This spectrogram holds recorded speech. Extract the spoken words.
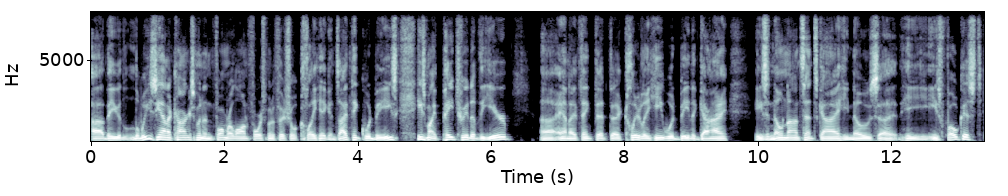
the Louisiana congressman and former law enforcement official Clay Higgins, I think, would be he's he's my patriot of the year. Uh, and I think that uh, clearly he would be the guy. He's a no nonsense guy. He knows uh, he he's focused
